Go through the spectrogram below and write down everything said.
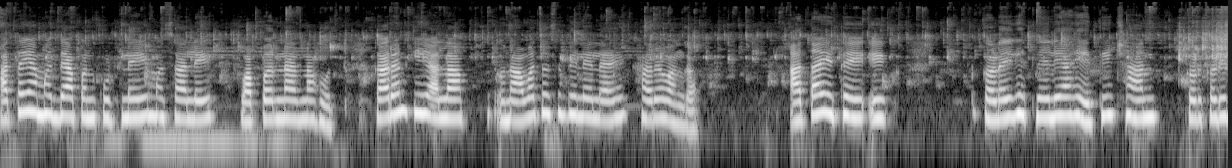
आता यामध्ये आपण कुठलेही मसाले वापरणार नाहोत. कारण की याला नावच असं दिलेलं आहे खारं वांगा. आता इथे एक कढई घेतलेली आहे. ती छान कडकडीत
